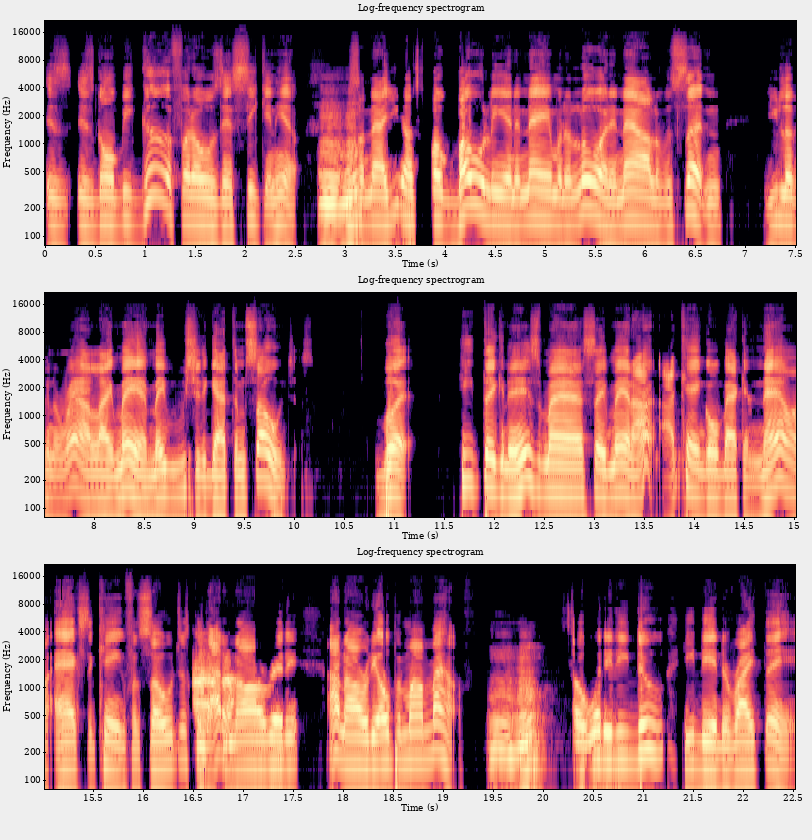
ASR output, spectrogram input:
is is gonna be good for those that seeking him. Mm-hmm. So now you done spoke boldly in the name of the Lord, and now all of a sudden you looking around like, man, maybe we should have got them soldiers. But he thinking in his mind, say, man, I, I can't go back and now ask the king for soldiers because I Uh-huh. done already, I done already opened my mouth. Mm-hmm. So what did he do? He did the right thing.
